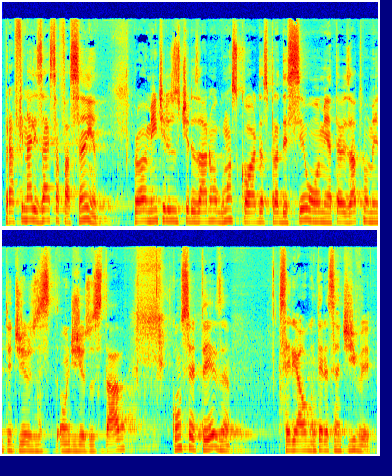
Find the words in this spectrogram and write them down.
Para finalizar essa façanha, provavelmente eles utilizaram algumas cordas para descer o homem até o exato momento onde Jesus estava. Com certeza seria algo interessante de ver.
